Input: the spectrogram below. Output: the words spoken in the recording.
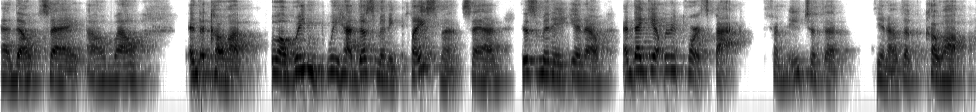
And they'll say, "Oh, well." In the co-op, well, we we had this many placements and this many, you know, and they get reports back from each of the, you know, the co-op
